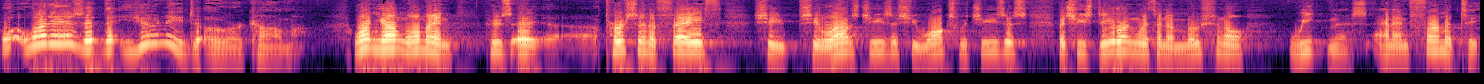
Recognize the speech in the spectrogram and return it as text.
What is it that you need to overcome? One young woman who's a, a person of faith, she, she loves Jesus, she walks with Jesus, but she's dealing with an emotional weakness, an infirmity,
